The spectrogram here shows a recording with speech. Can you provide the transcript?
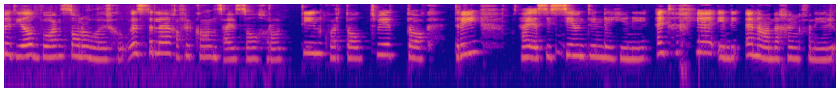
Gedeel boon staan op Hoërskool Oosterlig, Afrikaans Huissaal Graad 10, kwartaal 2, taak 3. Hy is die 17de Junie uitgegee en die inhandiging van hierdie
